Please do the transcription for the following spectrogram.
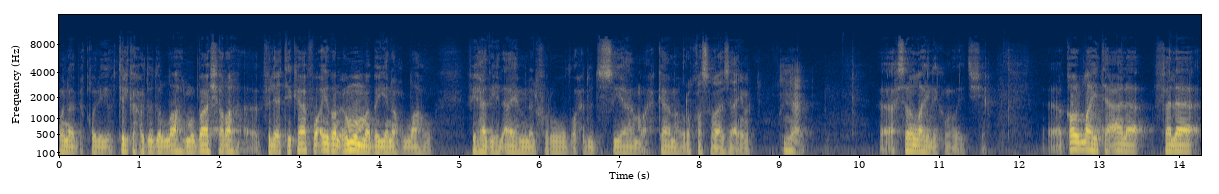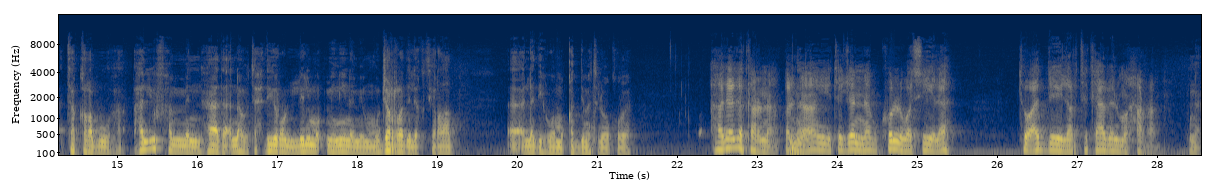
هنا بقوله تلك حدود الله المباشرة في الاعتكاف وأيضا عموم ما بينه الله في هذه الآية من الفروض وحدود الصيام وأحكامه ورخصه وعزائمه. نعم. أحسن الله إليكم فضيلة الشيخ. قول الله تعالى فلا تقربوها. هل يفهم من هذا أنه تحذير للمؤمنين من مجرد الاقتراب آه، الذي هو مقدمة الوقوع؟ هذا ذكرنا قلنا نعم. يتجنب كل وسيلة تؤدي إلى ارتكاب المحرم نعم.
